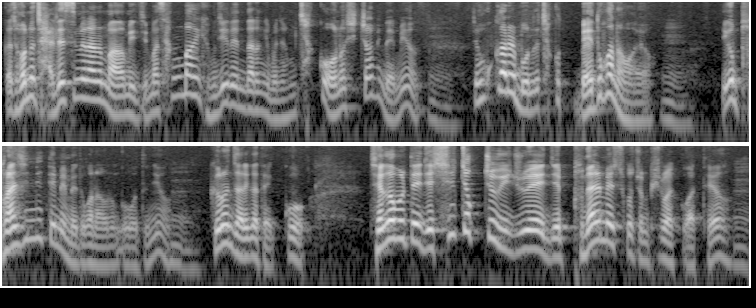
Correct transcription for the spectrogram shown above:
그러니까 저는 잘 됐으면 하는 마음이지만 상방이 경직이 된다는 게 뭐냐면 자꾸 어느 시점이 되면 음, 호가를 보는데 자꾸 매도가 나와요. 음, 이건 불안 심리 때문에 매도가 나오는 거거든요. 음. 그런 자리가 됐고 제가 볼 때 이제 실적주 위주의 이제 분할 매수가 좀 필요할 것 같아요. 음.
